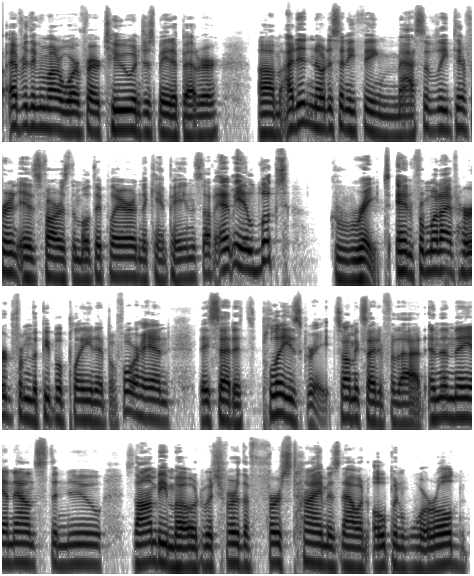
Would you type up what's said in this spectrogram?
everything from Modern Warfare 2 and just made it better. Um, I didn't notice anything massively different as far as the multiplayer and the campaign and stuff. I mean, it looks great. And from what I've heard from the people playing it beforehand, they said it plays great. So I'm excited for that. And then they announced the new zombie mode, which for the first time is now an open world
